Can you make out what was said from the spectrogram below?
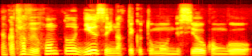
なんか多分本当ニュースになっていくと思うんですよ今後。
